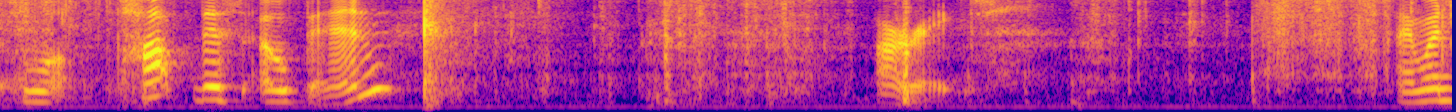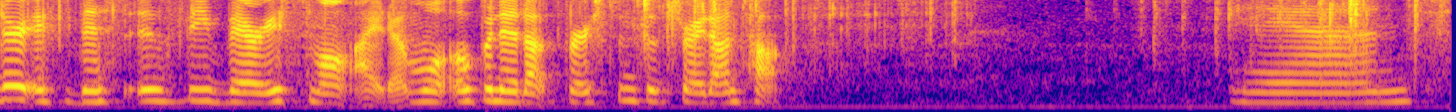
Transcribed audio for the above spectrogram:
So we'll pop this open. All right. I wonder if this is the very small item. We'll open it up first since it's right on top. And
